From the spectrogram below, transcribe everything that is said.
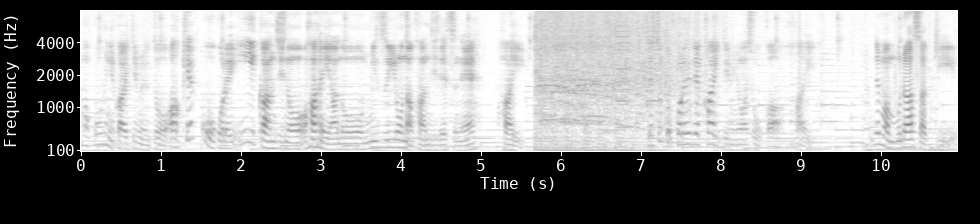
まあ、こういう風に書いてみると、あ、結構これいい感じの、はい、あの、水色な感じですね。はい。で、ちょっとこれで書いてみましょうか。はい。で、まあ、紫。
